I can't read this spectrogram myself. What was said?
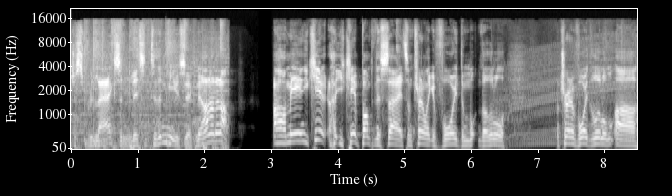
Just relax and listen to the music. No, no, no, no. Oh man, you can't you can't bump in the sides. I'm trying to like avoid the the little. I'm trying to avoid the little uh,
